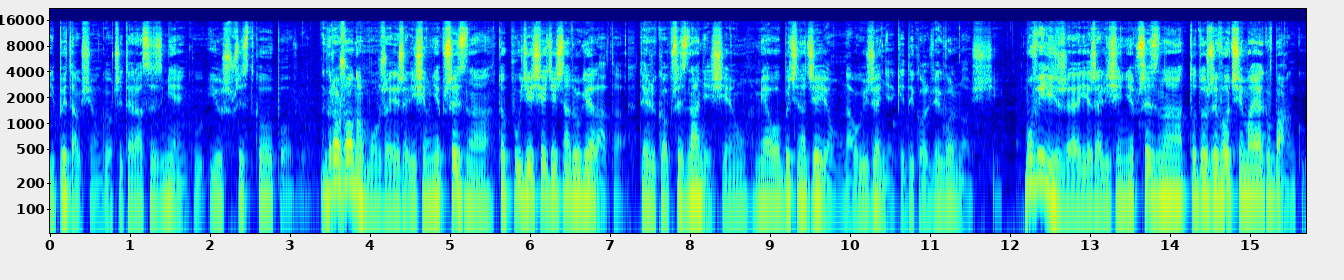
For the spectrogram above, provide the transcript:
i pytał się go, czy teraz zmiękł i już wszystko opowie. Grożono mu, że jeżeli się nie przyzna, to pójdzie siedzieć na długie lata. Tylko przyznanie się miało być nadzieją na ujrzenie kiedykolwiek wolności. Mówili, że jeżeli się nie przyzna, to dożywocie ma jak w banku.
